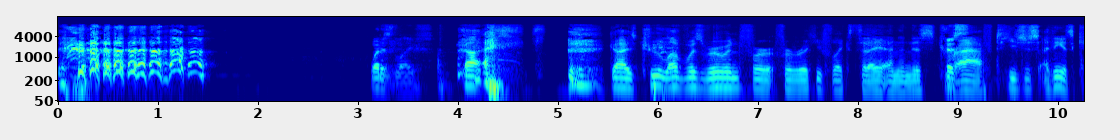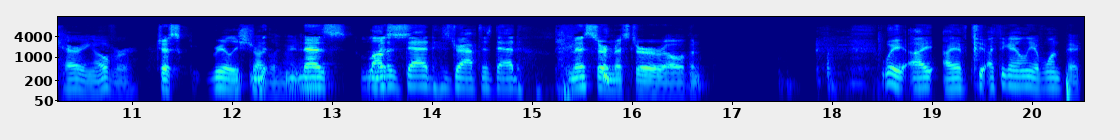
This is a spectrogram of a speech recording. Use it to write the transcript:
What is life? Guys, guys, true love was ruined for for Ricky Flicks today, and then this Just- draft, he's just I think it's carrying over. Just Really struggling right now. Nez. Love Miss, is dead. His draft is dead. Miss or Mister Irrelevant. Wait, I I have two. I think I only have one pick.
